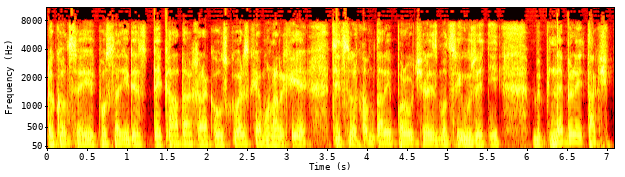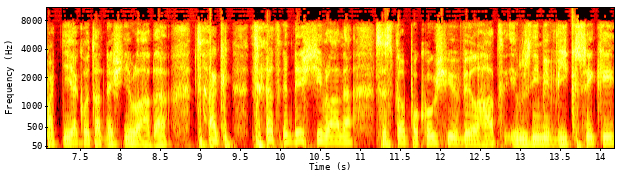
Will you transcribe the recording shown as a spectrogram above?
dokonce i v posledních dekádách rakousko-herské monarchie, ti, co nám tady poroučili z moci úřední, nebyli tak špatní jako ta dnešní vláda, tak ta dnešní vláda se z toho pokouší vylhat i různými výkřiky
